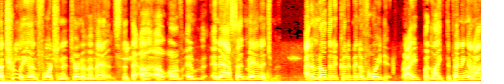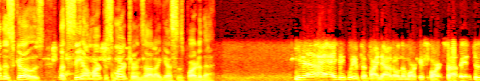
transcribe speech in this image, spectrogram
a truly unfortunate turn of events that the, uh, uh of an asset management. I don't know that it could have been avoided, right? But like depending on how this goes, let's see how Marcus Smart turns out. I guess as part of that. Yeah, I, I think we have to find out on the Marcus Smart stuff. It, to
